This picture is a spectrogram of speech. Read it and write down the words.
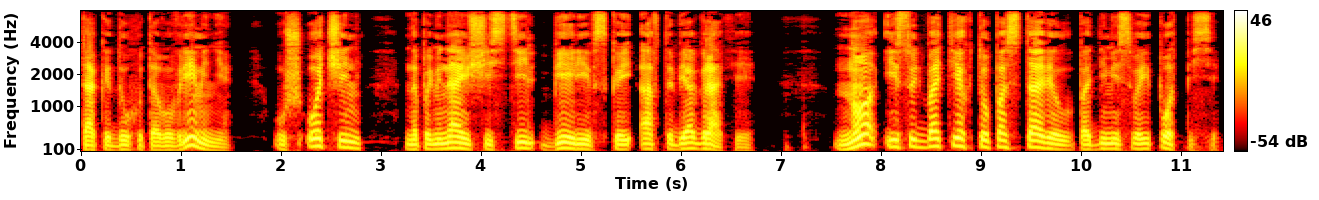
так и духу того времени, уж очень напоминающий стиль бериевской автобиографии, но и судьба тех, кто поставил под ними свои подписи.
